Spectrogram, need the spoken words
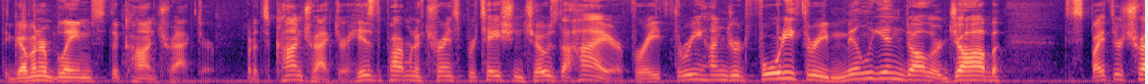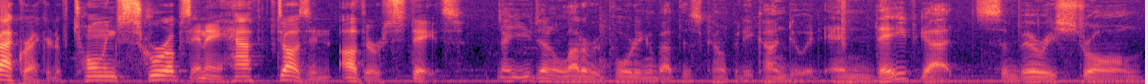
The governor blames the contractor, but it's a contractor his Department of Transportation chose to hire for a $343 million job, despite their track record of tolling screw ups in a half dozen other states. Now, you've done a lot of reporting about this company, Conduent, and they've got some very strong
